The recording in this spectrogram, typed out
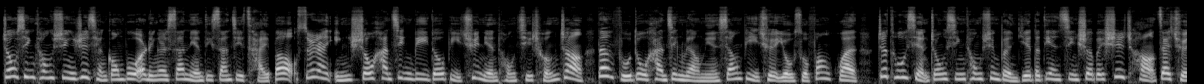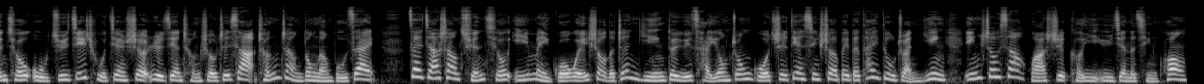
中兴通讯日前公布二零二三年第三季财报，虽然营收和净利都比去年同期成长，但幅度和近两年相比却有所放缓。这凸显中兴通讯本业的电信设备市场在全球五 G 基础建设日渐成熟之下，成长动能不在。再加上全球以美国为首的阵营对于采用中国制电信设备的态度转硬，营收下滑是可以预见的情况。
